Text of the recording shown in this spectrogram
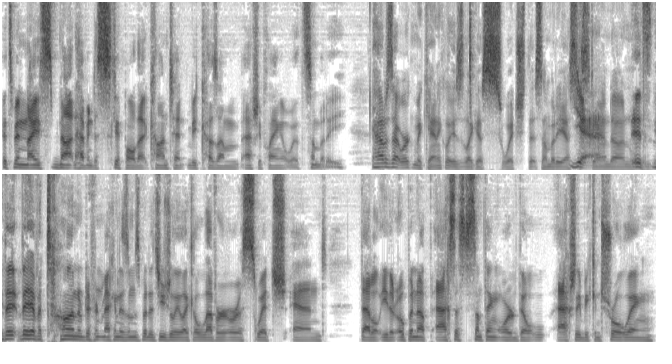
it's been nice not having to skip all that content because I'm actually playing it with somebody. How does that work mechanically? Is it like a switch that somebody has to stand on? It's they, they have a ton of different mechanisms, but it's usually like a lever or a switch, and that'll either open up access to something or they'll actually be controlling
